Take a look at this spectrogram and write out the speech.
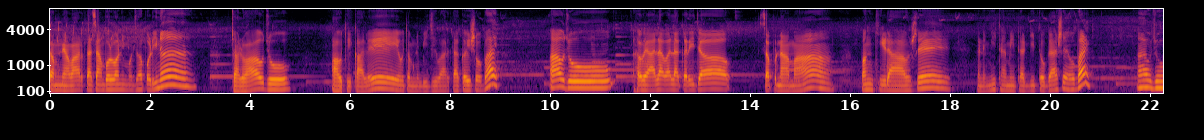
તમને આ વાર્તા સાંભળવાની મજા પડી ને? ચાલો આવજો. આવતીકાલે હું તમને બીજી વાર્તા કહીશો, ભાઈ. આવજો. હવે આલા વાલા કરી જાઓ. સપનામાં પંખીડા આવશે અને મીઠા મીઠા ગીતો ગાશે, હો ભાઈ. આવજો.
